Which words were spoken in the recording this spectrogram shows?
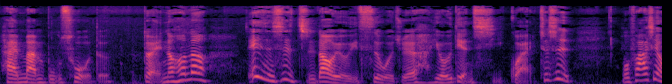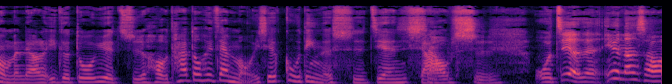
还蛮不错的，对。然后呢，一直是直到有一次，我觉得有点奇怪，就是我发现我们聊了一个多月之后，他都会在某一些固定的时间消失。我记得认，因为那时候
